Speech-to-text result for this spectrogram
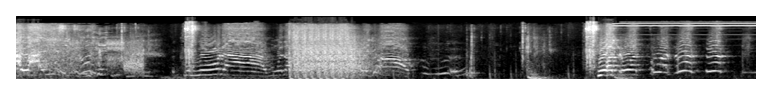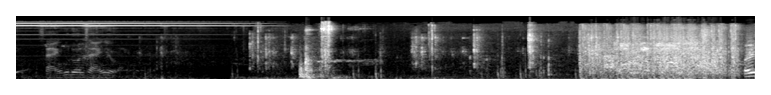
อะไรกูรู้นะมึงไม่ต้องไม่ชอบอวดอวดอวดอวดอวด แสงกูโดนแสงอยู่ พ่อระเบิดไปแล้ว เฮ้ย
